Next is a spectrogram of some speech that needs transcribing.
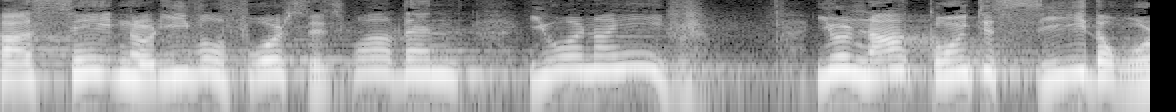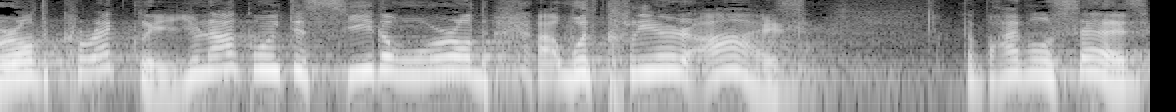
uh, Satan or evil forces, well, then you are naive. You're not going to see the world correctly. You're not going to see the world uh, with clear eyes. The Bible says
